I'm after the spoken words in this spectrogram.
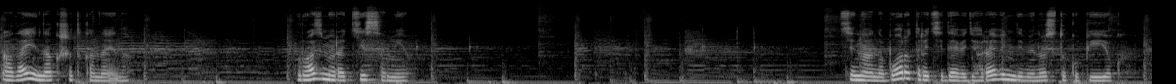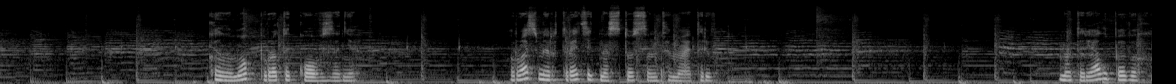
Але інакша тканина. Розміри ті самі. Ціна набору 39 гривень 90 копійок. Килимок проти ковзання. Розмір 30 на 100 см. Матеріал ПВХ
